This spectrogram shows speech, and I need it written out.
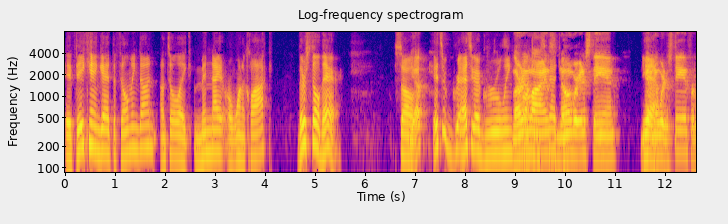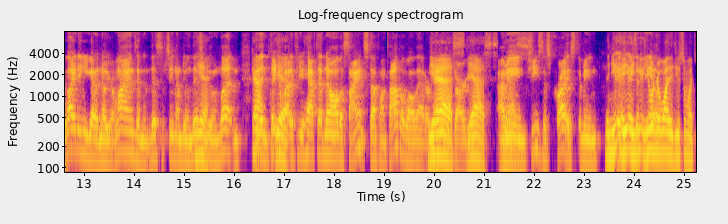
if they can't get the filming done until like midnight or one o'clock, they're still there. So Yep. it's a that's a grueling Learning lines, schedule. knowing where to stand. You Yeah. gotta know where to stand for lighting. You gotta know your lines. And this scene, I'm doing this Yeah. and doing what. And, God, and then think yeah. about if you have to know all the science stuff on top of all that or yes, yes. I mean. Jesus Christ. I mean, Then you It's- you, a wonder why they do so much.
